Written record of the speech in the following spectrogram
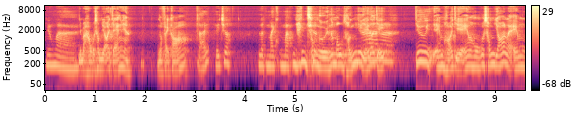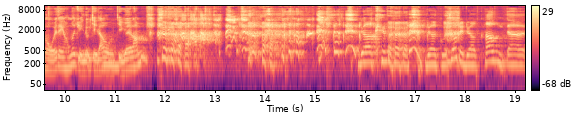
Nhưng mà Nhưng mà không có sóng gió chán nha. Nó phải có. Đấy thấy chưa? Lật mạch mặt nhanh chưa? Con người nó mâu thuẫn như vậy đó chị. Yeah. Chứ em hỏi chị em không có sóng gió là em ngồi ở đây không nói chuyện được chị đâu. Ừ. Chị ghê lắm. Được. Được cú chốt này được. Không ờ,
